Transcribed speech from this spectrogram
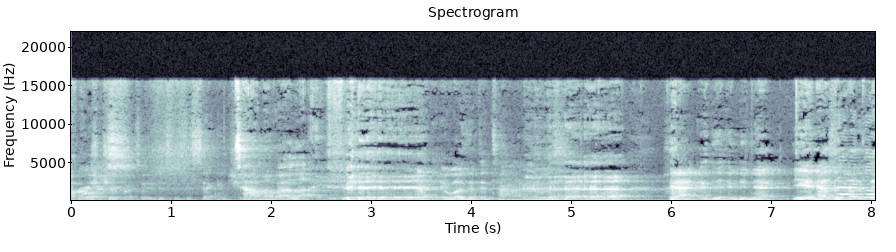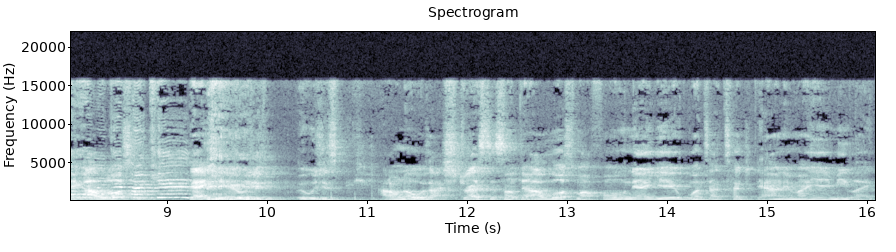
Of first course. trip. I told you this was the second trip. Time of our life. Not- it wasn't the time. It was that, and then, and then that. Yeah, and that's another thing. I lost it- that year. It was just, it was just. I don't know. Was I stressed or something? I lost my phone that year. Once I touched down in Miami, like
